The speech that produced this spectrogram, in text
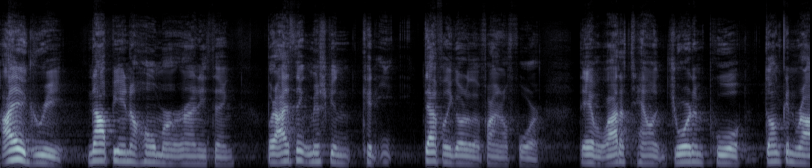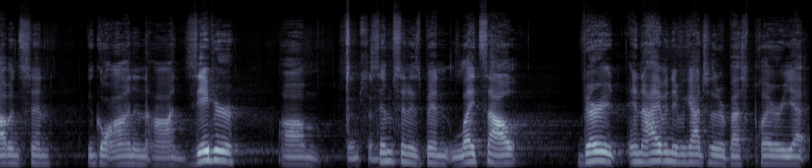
I agree. Not being a homer or anything, but I think Michigan could definitely go to the Final Four. They have a lot of talent. Jordan Poole, Duncan Robinson, you go on and on. Xavier um, Simpson. Simpson has been lights out. Very, and I haven't even gotten to their best player yet.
